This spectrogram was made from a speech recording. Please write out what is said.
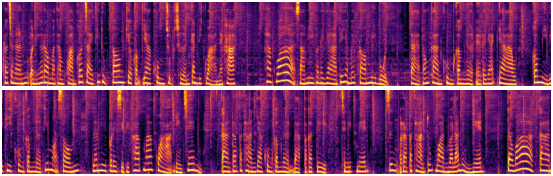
เพราะฉะนั้นวันนี้เรามาทำความเข้าใจที่ถูกต้องเกี่ยวกับยาคุมฉุกเฉินกันดีกว่านะคะ หากว่าสามีภรรยาที่ยังไม่พร้อมมีบุตร แต่ต้องการคุมกำเนิดในระยะยาว ก็มีวิธีคุมกำเนิดที่เหมาะสม และมีประสิทธิภาพมากกว่า อย่างเช่น การรับประทานยาคุมกำเนิดแบบปกติ ชนิดเม็ด ซึ่งรับประทานทุกวันวันละ 1 เม็ดแต่ว่าการ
